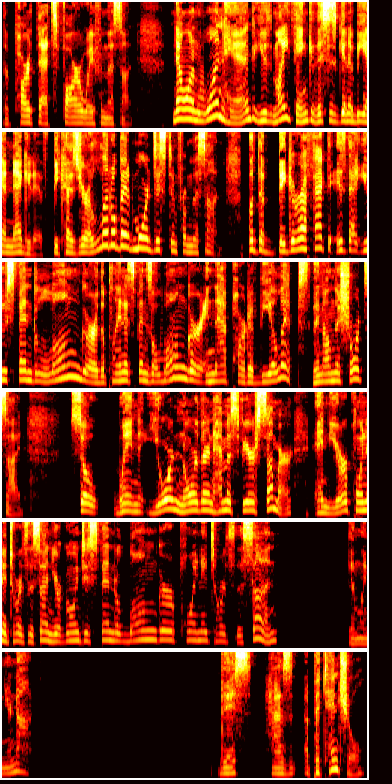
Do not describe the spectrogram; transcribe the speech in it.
the part that's far away from the sun. Now, on one hand, you might think this is going to be a negative because you're a little bit more distant from the sun. But the bigger effect is that you spend longer, the planet spends longer in that part of the ellipse than on the short side. So when your northern hemisphere summer and you're pointed towards the sun, you're going to spend longer pointed towards the sun than when you're not. This has a potential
